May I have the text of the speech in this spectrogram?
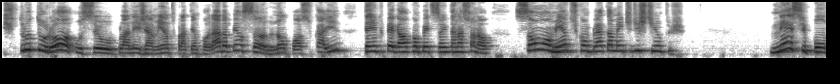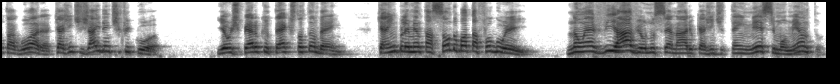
estruturou o seu planejamento para a temporada pensando: não posso cair, tenho que pegar uma competição internacional. São momentos completamente distintos. Nesse ponto agora, que a gente já identificou, e eu espero que o Textor também, que a implementação do Botafogo Way não é viável no cenário que a gente tem nesse momento,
